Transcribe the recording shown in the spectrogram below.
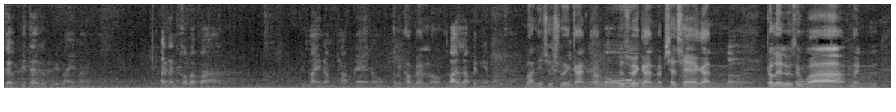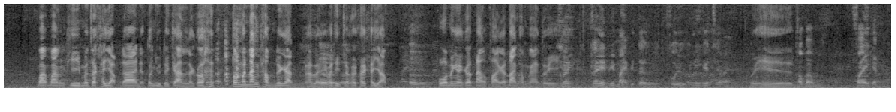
เจอพี่เต๋อกับพี่ใหม่มา อันนั้นเขาแบบว่า พี่ใหม่นำทัพแน่นอนทำทำแน่นอนบ้านเราเป็นไงบ้างครับ บ้านนี้ช่วยๆกันครับโอ้ช่วยๆกันแบบแชร์ๆกัน เออ ก็เลยรู้สึกว่าเหมือน บางบางทีมันจะขยับได้เนี่ยต้องอยู่ด้วยกัน แล้วก็ ต้องมานั่งทำด้วยกันอะไรเออมันถึงจะค่อย ๆ ขยับ เออ เพราะว่าไม่งั้นก็ต่างฝ่ายก็ต่างทำงานตัวเองเคยเคยเห็นพี่ใหม่พี่เต๋อเขาอยู่นี่กันใช่ไหมเฮ้ยเขาแบบไฟกันอะ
